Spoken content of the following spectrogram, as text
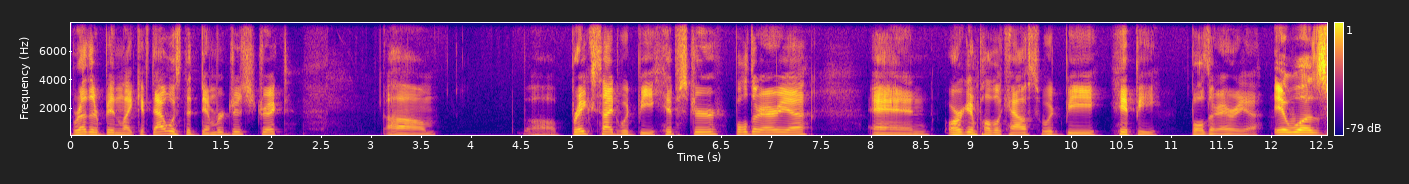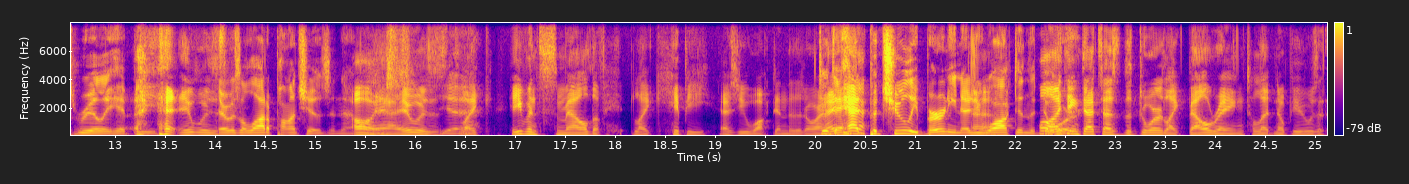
rather been like if that was the Denver district, um, uh, Breakside would be hipster Boulder area, and Oregon Public House would be hippie Boulder area. It was really hippie. it was. there was a lot of ponchos in that. oh place. yeah, it was Yeah. like even smelled of like hippie as you walked into the door. Dude, they had that- patchouli burning as you Uh, walked in the well, door. Well, I think that's as the door like bell rang to let know people it was like,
